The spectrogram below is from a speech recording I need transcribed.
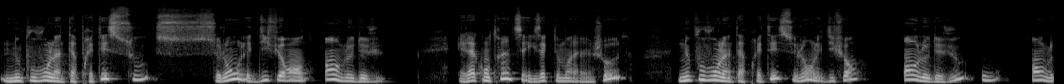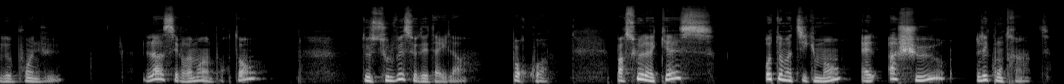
nous pouvons l'interpréter selon les différents angles de vue. Et la contrainte, c'est exactement la même chose. Nous pouvons l'interpréter selon les différents angles de vue ou angles de point de vue. Là, c'est vraiment important de soulever ce détail-là. Pourquoi? Parce que la caisse, automatiquement, elle assure les contraintes.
